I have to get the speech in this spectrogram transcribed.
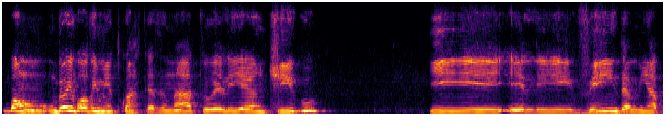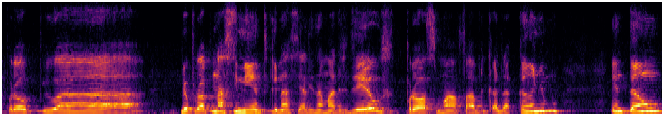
Bom, o meu envolvimento com artesanato ele é antigo e ele vem da minha própria meu próprio nascimento, que nasci ali na Madre Deus, próximo à fábrica da Cânimo. Então,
